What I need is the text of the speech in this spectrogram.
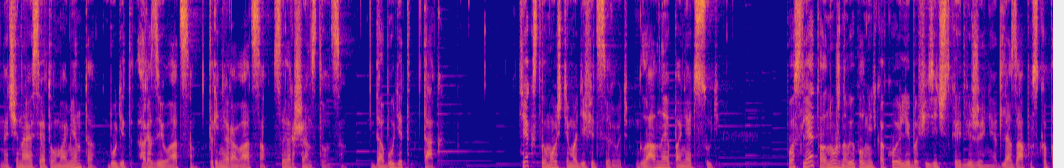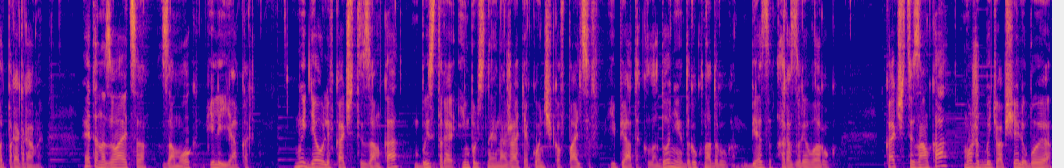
начиная с этого момента, будет развиваться, тренироваться, совершенствоваться. Да будет так. Текст вы можете модифицировать, главное понять суть. После этого нужно выполнить какое-либо физическое движение для запуска под программы. Это называется замок или якорь. Мы делали в качестве замка быстрое импульсное нажатие кончиков пальцев и пяток ладони друг на друга, без разрыва рук. В качестве замка может быть вообще любое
